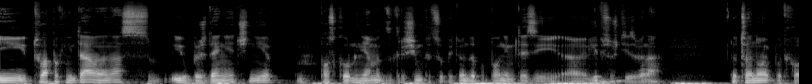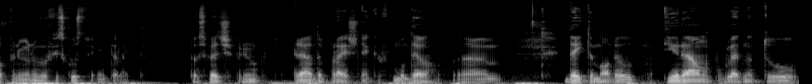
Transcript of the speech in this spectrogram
И това пък ни дава на нас и убеждение, че ние по-скоро няма да сгрешим, като се опитваме да попълним тези а, липсващи звена. Но това е нови подход, примерно, в изкуствения интелект. Тоест вече, примерно, трябва да правиш някакъв модел, а, дейта модел, ти реално погледнато,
